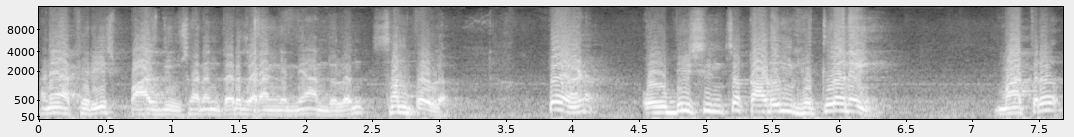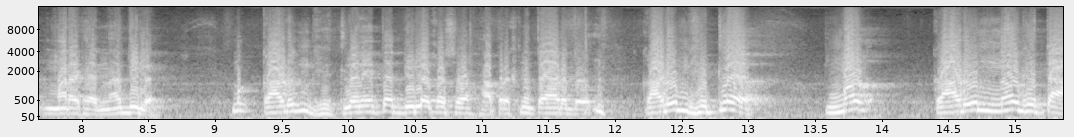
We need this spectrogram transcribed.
आणि अखेरीस पाच दिवसानंतर जरांगेंनी आंदोलन संपवलं. पण ओबीसींचं काढून घेतलं नाही मात्र मराठ्यांना दिलं. मग काढून घेतलं नाही तर दिलं कसं? हा प्रश्न तयार होतो. काढून घेतलं मग काढून न घेता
